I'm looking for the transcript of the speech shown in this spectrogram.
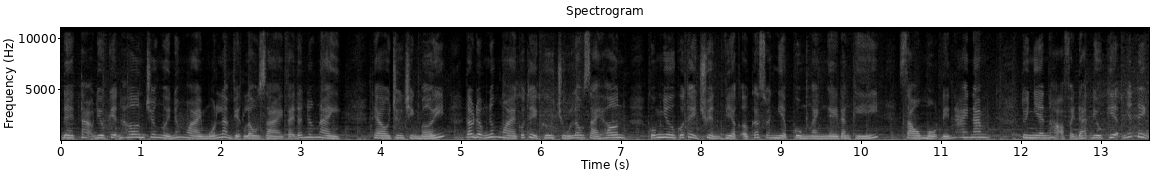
để tạo điều kiện hơn cho người nước ngoài muốn làm việc lâu dài tại đất nước này. Theo chương trình mới, lao động nước ngoài có thể cư trú lâu dài hơn, cũng như có thể chuyển việc ở các doanh nghiệp cùng ngành nghề đăng ký sau 1 đến 2 năm. Tuy nhiên, họ phải đạt điều kiện nhất định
